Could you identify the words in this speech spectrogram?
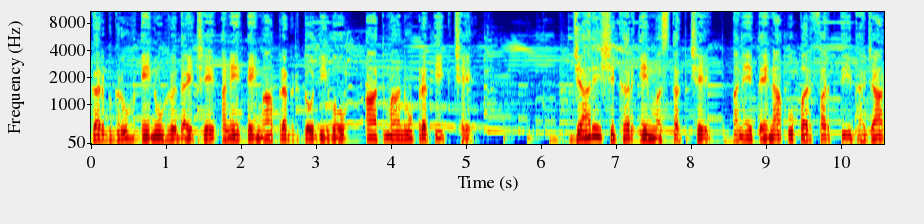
ગર્ભગૃહ એનું હૃદય છે અને તેમાં પ્રગટતો દીવો આત્માનું પ્રતીક છે. જ્યારે શિખર એ મસ્તક છે અને તેના ઉપર ફરકતી ધજા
